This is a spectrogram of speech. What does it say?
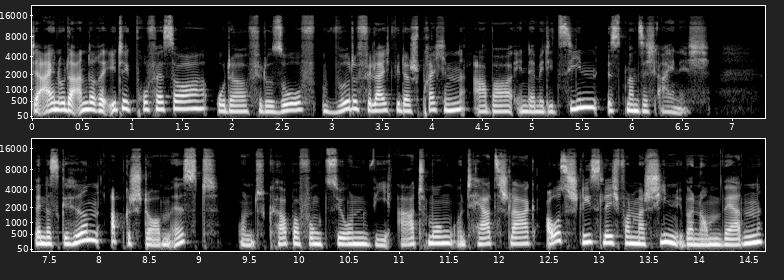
Der ein oder andere Ethikprofessor oder Philosoph würde vielleicht widersprechen, aber in der Medizin ist man sich einig. Wenn das Gehirn abgestorben ist und Körperfunktionen wie Atmung und Herzschlag ausschließlich von Maschinen übernommen werden,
